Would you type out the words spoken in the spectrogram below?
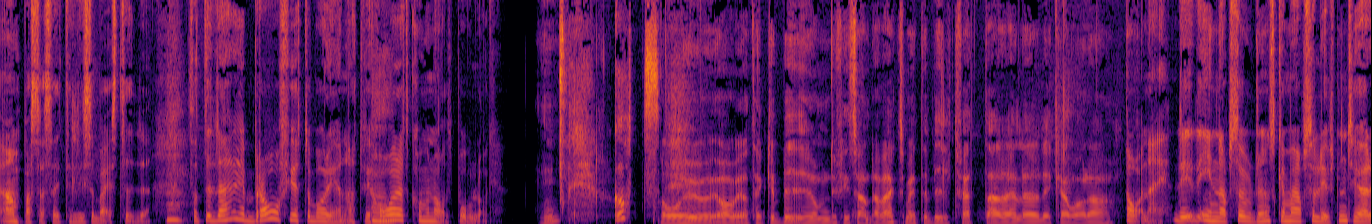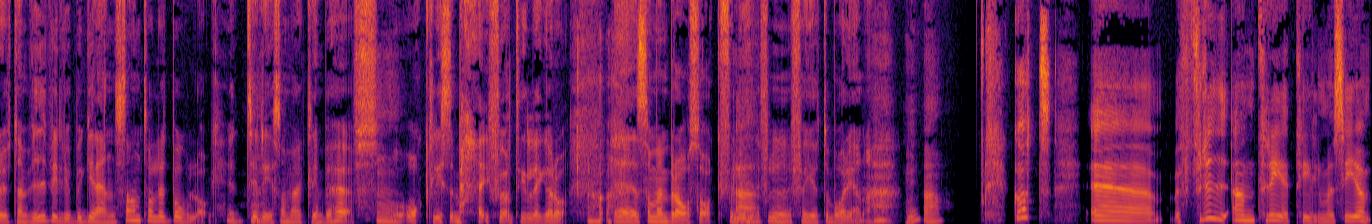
anpassa sig till Lisebergs tider. Mm. Så det där är bra för göteborgarna att vi mm. har ett kommunalt bolag. Mm. Gott! Och hur, ja, jag tänker om det finns andra verksamheter, biltvättar eller det kan vara... Ja, nej, det, in absurdum ska man absolut inte göra utan vi vill ju begränsa antalet bolag till mm. det som verkligen behövs. Mm. Och, och Liseberg får jag tillägga då, eh, som en bra sak för, ja. för, för göteborgarna. Mm. Ja. Gott! Eh, fri entré till museum.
